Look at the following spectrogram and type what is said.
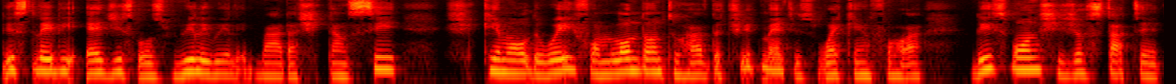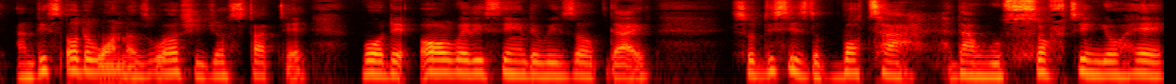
This lady edges was really, really bad. As you can see, she came all the way from London to have the treatment. It's working for her. This one, she just started. And this other one as well, she just started. But they're already seeing the result, guys. So this is the butter that will soften your hair.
